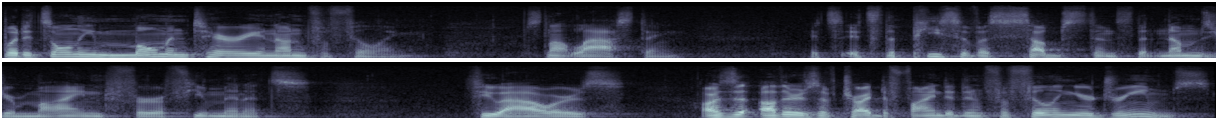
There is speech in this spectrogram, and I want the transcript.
but it's only momentary and unfulfilling. It's not lasting. It's, it's the piece of a substance that numbs your mind for a few minutes, a few hours. Others have tried to find it in fulfilling your dreams,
